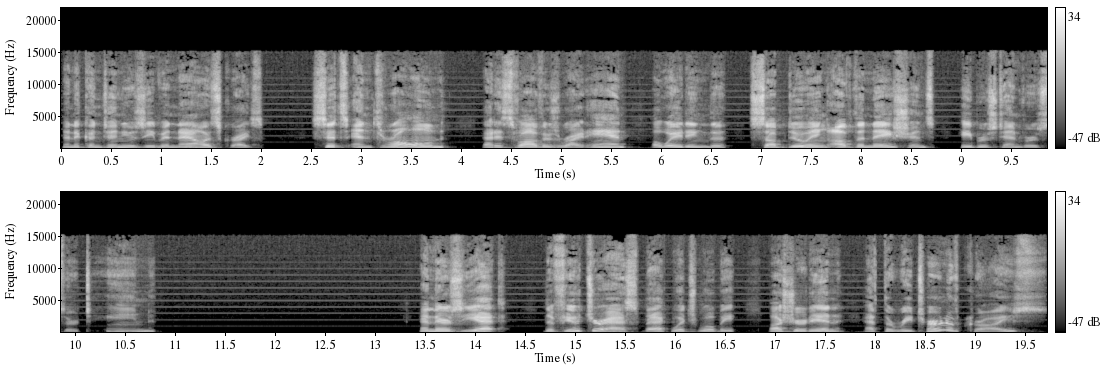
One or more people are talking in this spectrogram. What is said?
and it continues even now as Christ sits enthroned at his Father's right hand, awaiting the subduing of the nations. Hebrews 10, verse 13. And there's yet the future aspect, which will be ushered in at the return of Christ,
